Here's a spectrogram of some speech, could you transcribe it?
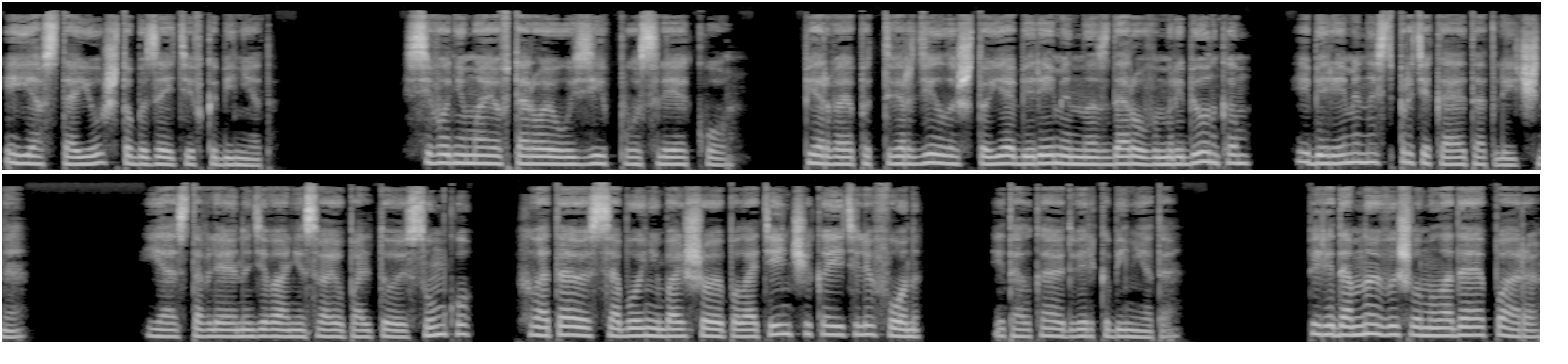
и я встаю, чтобы зайти в кабинет. Сегодня мое второе УЗИ после ЭКО. Первое подтвердило, что я беременна здоровым ребенком, и беременность протекает отлично. Я оставляю на диване свое пальто и сумку, хватаю с собой небольшое полотенчико и телефон и толкаю дверь кабинета. Передо мной вышла молодая пара,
